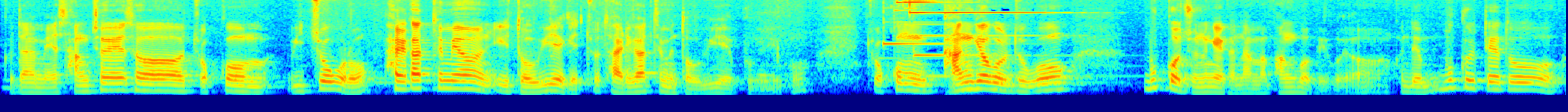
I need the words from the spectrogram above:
그 다음에 상처에서 조금 위쪽으로 팔 같으면 이 더 위에겠죠. 다리 같으면 더 위에 부분이고 조금 간격을 두고 묶어주는 게 그나마 방법이고요. 근데 묶을 때도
